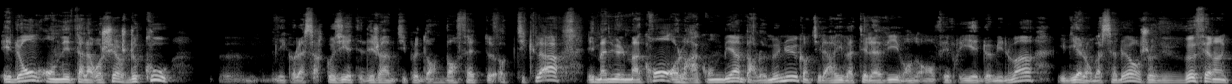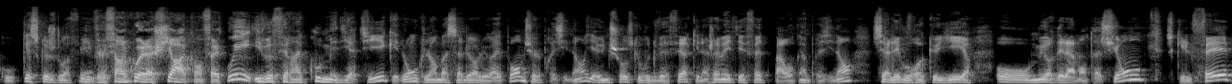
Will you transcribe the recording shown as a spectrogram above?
Et donc, on est à la recherche de coups. Euh, Nicolas Sarkozy était déjà un petit peu dans, dans cette optique-là. Emmanuel Macron, on le raconte bien par le menu, quand il arrive à Tel Aviv en, février 2020, il dit à l'ambassadeur, je veux faire un coup. Qu'est-ce que je dois faire? Il veut faire un coup à la Chirac, en fait. Oui, il veut faire un coup médiatique, et donc l'ambassadeur lui répond, Monsieur le Président, il y a une chose que vous devez faire qui n'a jamais été faite par aucun président, c'est aller vous recueillir au mur des lamentations, ce qu'il fait,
